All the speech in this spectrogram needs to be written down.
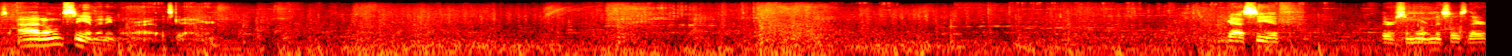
So I don't see him anymore. Alright, let's get out of here. Gotta see if there's some more missiles there.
